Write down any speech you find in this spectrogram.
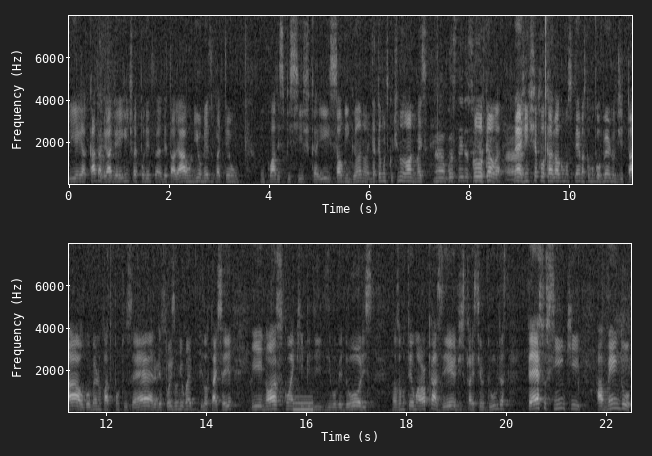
E a cada grade aí a gente vai poder detalhar, o Nil mesmo vai ter um, um quadro específico aí, salvo engano, ainda estamos discutindo o nome, mas Não, gostei da colocamos, sugestão. né, Ah, a gente tinha colocado lá alguns temas como governo digital, governo 4.0, depois o Nil vai pilotar isso aí, e nós com a equipe de desenvolvedores, nós vamos ter o maior prazer de esclarecer dúvidas. Peço sim que, havendo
